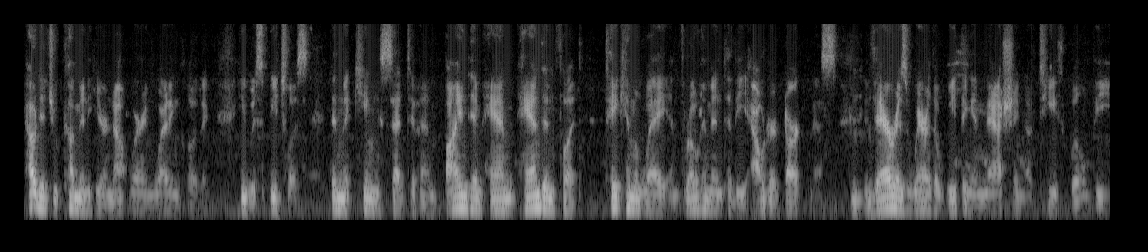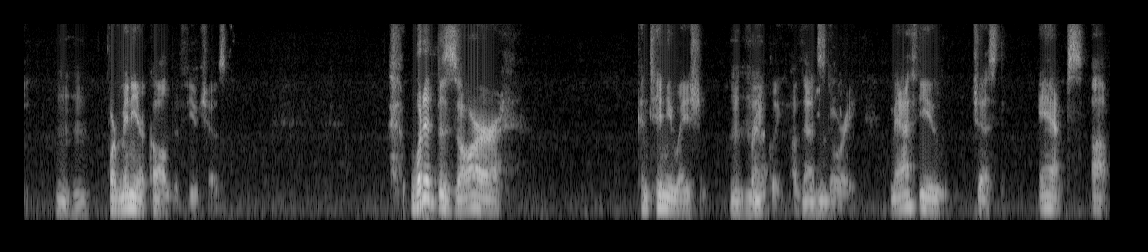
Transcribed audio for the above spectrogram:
how did you come in here not wearing wedding clothing? He was speechless. Then the king said to him, Bind him hand, hand and foot, take him away, and throw him into the outer darkness. Mm-hmm. There is where the weeping and gnashing of teeth will be. Mm-hmm. For many are called, but few chosen. What a bizarre continuation, mm-hmm. frankly, of that mm-hmm. story. Matthew just amps up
